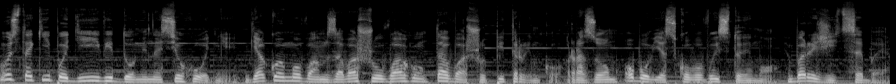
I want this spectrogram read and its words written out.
Ось такі події відомі на сьогодні. Дякуємо вам за вашу увагу та вашу підтримку. Разом обов'язково вистоїмо. Бережіть себе.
